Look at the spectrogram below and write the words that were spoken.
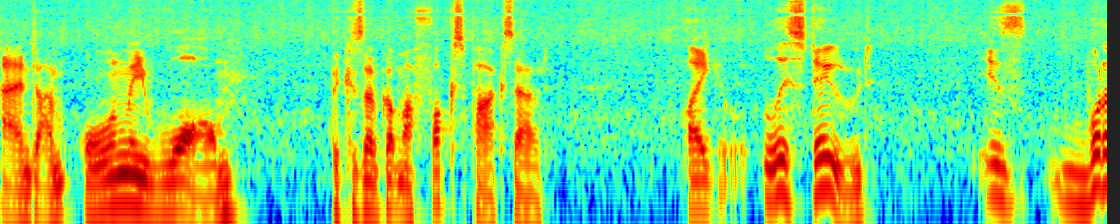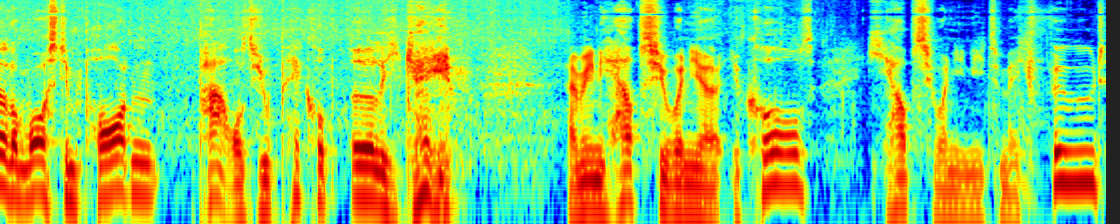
and I'm only warm because I've got my Foxparks out. Like, this dude is one of the most important pals you pick up early game. I mean, he helps you when you're, you're cold, he helps you when you need to make food,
